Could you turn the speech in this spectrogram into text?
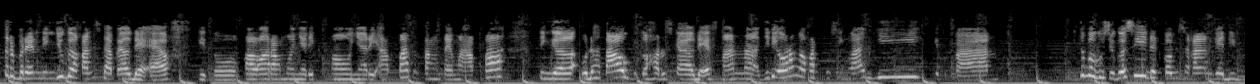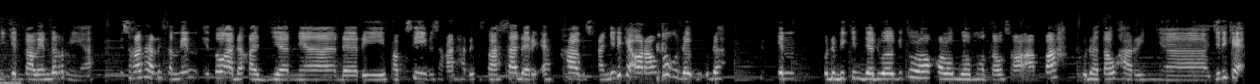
terbranding juga kan setiap LDF gitu. Kalau orang mau nyari mau nyari apa tentang tema apa tinggal udah tahu gitu harus ke LDF mana. Jadi orang nggak akan pusing lagi gitu kan. Itu bagus juga sih dan kalau misalkan kayak dibikin kalender nih ya. Misalkan hari Senin itu ada kajiannya dari FAPSI misalkan hari Selasa dari FH misalkan. Jadi kayak orang tuh udah udah bikin udah bikin jadwal gitu loh kalau gue mau tahu soal apa udah tahu harinya. Jadi kayak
